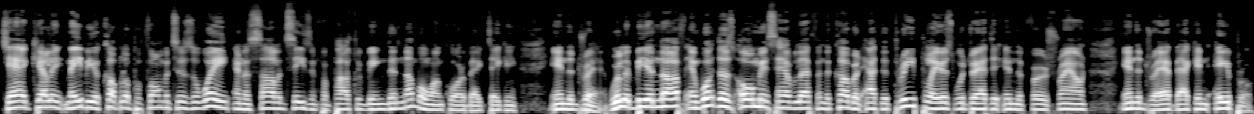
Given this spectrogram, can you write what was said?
Chad Kelly may be a couple of performances away and a solid season from possibly being the number one quarterback taking in the draft. Will it be enough? And what does Ole Miss have left in the cupboard after three players were drafted in the first round in the draft back in April?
